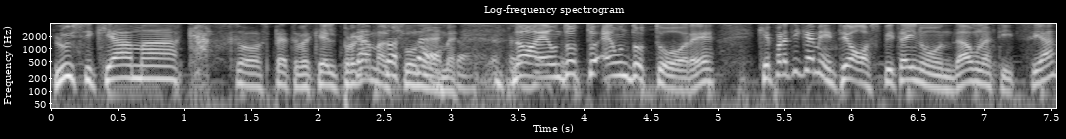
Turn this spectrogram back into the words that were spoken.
Lui si chiama. Cazzo, aspetta, perché il programma ha il Cazzo, suo aspetta. nome. No, è un, dotto- è un dottore che praticamente ospita in onda una tizia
